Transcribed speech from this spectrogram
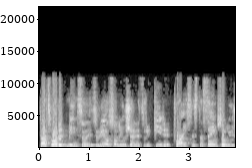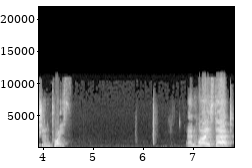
That's what it means. So it's a real solution. It's repeated twice. It's the same solution twice. And why is that?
